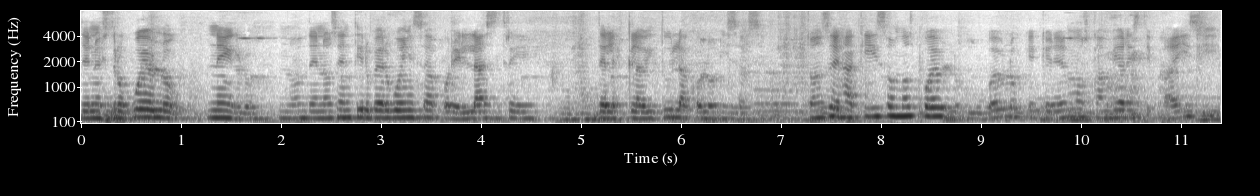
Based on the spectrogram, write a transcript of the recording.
de nuestro pueblo negro, ¿no? de no sentir vergüenza por el lastre de la esclavitud y la colonización. Entonces aquí somos pueblos, pueblos que queremos cambiar este país y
